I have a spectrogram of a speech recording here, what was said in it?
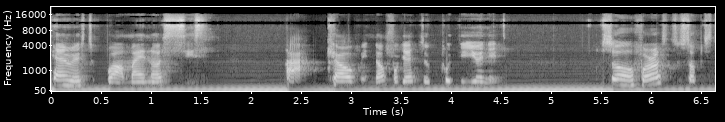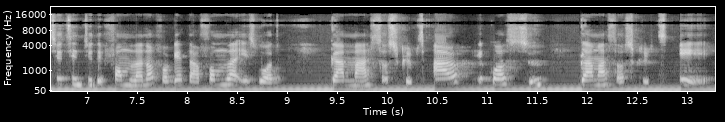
10 raised to power minus 6 per Kelvin don't forget to put the unit so for us to substitute into the formula, don't forget our formula is what? Gamma subscript R equals to gamma subscript A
